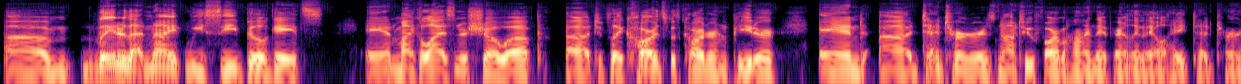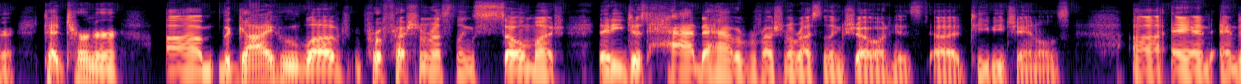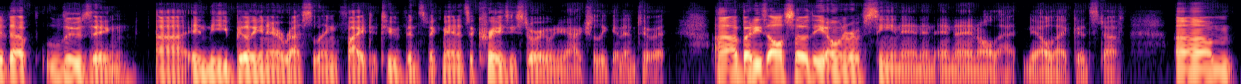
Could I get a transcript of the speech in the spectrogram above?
Um, later that night, we see Bill Gates and Michael Eisner show up uh, to play cards with Carter and Peter, and uh, Ted Turner is not too far behind. They apparently they all hate Ted Turner. Ted Turner um, the guy who loved professional wrestling so much that he just had to have a professional wrestling show on his uh, TV channels, uh, and ended up losing uh, in the billionaire wrestling fight to Vince McMahon. It's a crazy story when you actually get into it. Uh, but he's also the owner of CNN and, and, and all that all that good stuff. Um,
